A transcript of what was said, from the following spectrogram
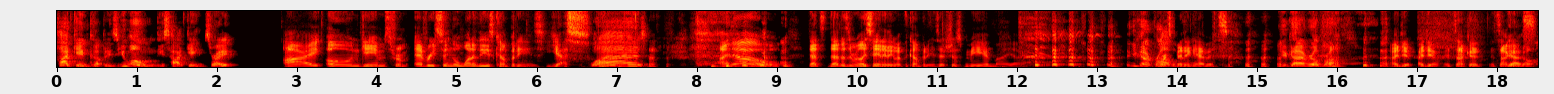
hot game companies. You own these hot games, right? I own games from every single one of these companies. Yes. What? I know. That's that doesn't really say anything about the companies. That's just me and my uh You got a problem. betting habits. you got a real problem. I do. I do. It's not good. It's not yes. good at all.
